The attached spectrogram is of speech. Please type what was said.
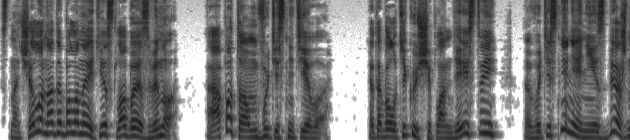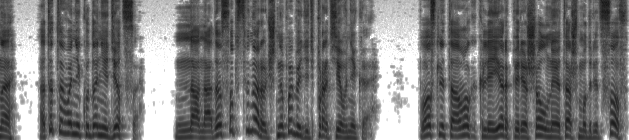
сначала надо было найти слабое звено, а потом вытеснить его. Это был текущий план действий, вытеснение неизбежно, от этого никуда не деться. Но надо собственноручно победить противника. После того, как Лиер перешёл на этаж мудрецов,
